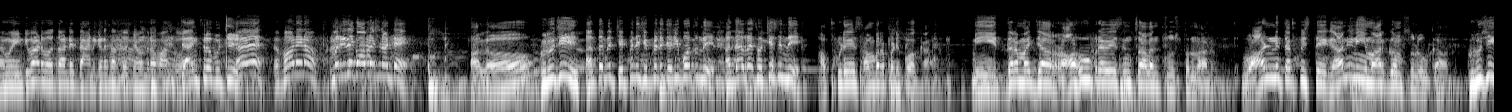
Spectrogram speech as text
నువ్వు ఇంటి వాడు పోతా అంటే దానికంటే సంతోషం ఉందిరా మాకు. థ్యాంక్స్ రా బుజ్జి. ఫోన్ నేను మరి ఇదే కోఆపరేషన్ అంటే? హలో? గురూజీ అంతా మీరు చెప్పింది చెప్పినట్టు జరిగిపోతుంది. అందాల రైస్ వచ్చేసింది. అప్పుడే సంబరపడిపోక మీ ఇద్దరి మధ్య రాహు ప్రవేశించాలని చూస్తున్నాడు. వాణ్ణి తప్పిస్తే గాని నీ మార్గం సులువు కాదు. గురూజీ!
